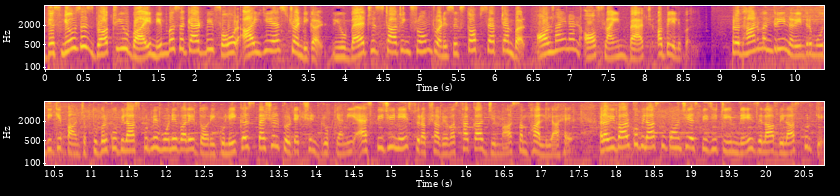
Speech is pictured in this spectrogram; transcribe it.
This news is brought to you by Nimbus Academy for IAS Chandigarh. New batch is starting from 26th of September. Online and offline batch available. प्रधानमंत्री नरेंद्र मोदी के 5 अक्टूबर को बिलासपुर में होने वाले दौरे को लेकर स्पेशल प्रोटेक्शन ग्रुप यानी एसपीजी ने सुरक्षा व्यवस्था का जिम्मा संभाल लिया है रविवार को बिलासपुर पहुँची एसपीजी टीम ने जिला बिलासपुर के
